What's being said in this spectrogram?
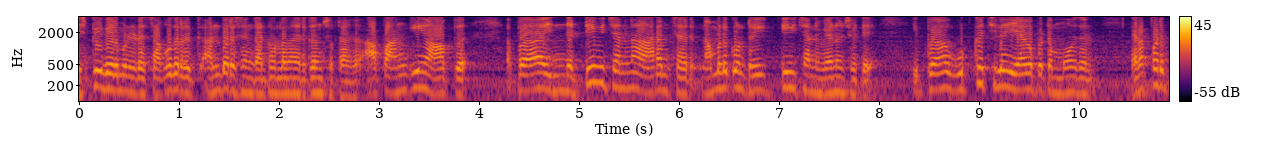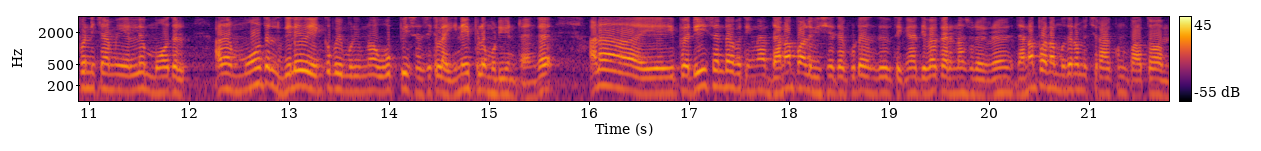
எஸ்பி வேலுமணியோட சகோதரர் அன்பரசன் கண்ட்ரோலில் தான் இருக்குன்னு சொல்கிறாங்க அப்போ அங்கேயும் ஆப்பு. அப்போ இந்த டிவி சேனலாக ஆரம்பித்தார் நம்மளுக்கும் டிவி சேனல் வேணும்னு சொல்லிட்டு. இப்போ உட்கட்சியில் ஏகப்பட்ட மோதல். எடப்பாடி பழனிசாமி இல்லை மோதல். அதன் மோதல் விளைவு எங்கே போய் முடியும்னா ஓபி சசிகலா இணைப்பில் முடியுன்றாங்க. ஆனால் இப்போ ரீசெண்டாக பார்த்தீங்கன்னா தனபால் விஷயத்தை கூட வந்து பார்த்தீங்கன்னா திவாகர் என்ன சொல்லியிருக்காரு தனபாலை முதலமைச்சர் ஆக்குன்னு பார்த்தோம்.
